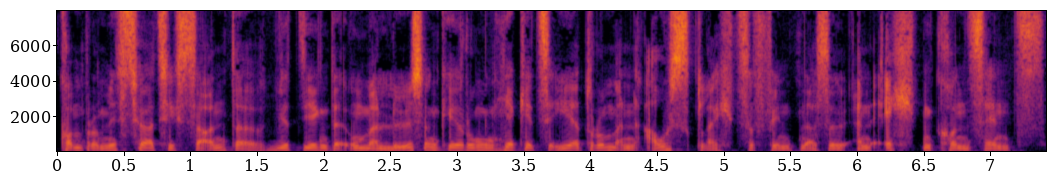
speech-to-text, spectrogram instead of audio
Kompromiss hört sich so an, da wird irgendeine um eine Lösung gerungen. Hier geht es eher darum, einen Ausgleich zu finden, also einen echten Konsens.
